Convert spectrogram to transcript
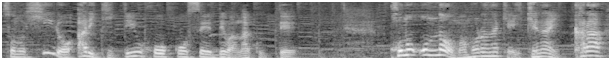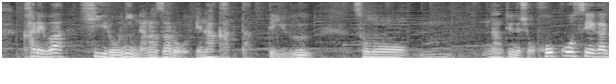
そのヒーローありきっていう方向性ではなくて、この女を守らなきゃいけないから彼はヒーローにならざるを得なかったっていう、その、なんて言うんでしょう、方向性が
